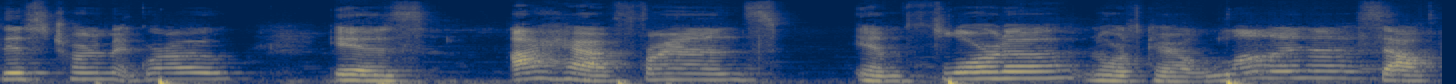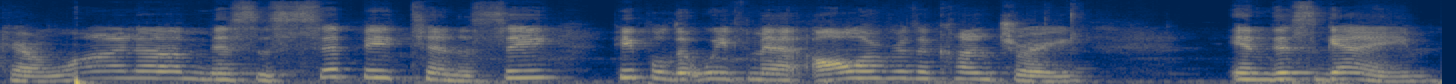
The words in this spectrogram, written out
this tournament grow is I have friends in Florida, North Carolina, South Carolina, Mississippi, Tennessee, people that we've met all over the country in this game.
